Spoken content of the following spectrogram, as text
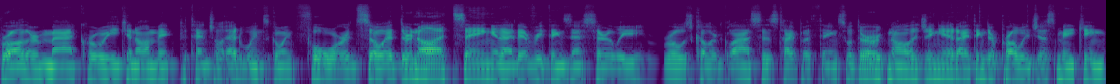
broader macroeconomic potential headwinds going forward. So it, they're not saying that everything's necessarily rose-colored glasses type of thing. So they're acknowledging it. I think they're probably just making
